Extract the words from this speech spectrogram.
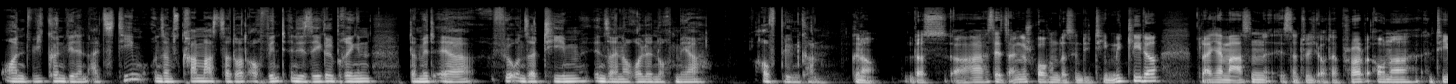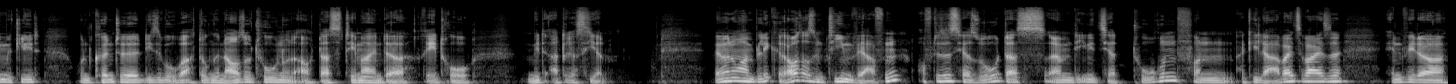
Und wie können wir denn als Team unserem Scrum Master dort auch Wind in die Segel bringen, damit er für unser Team in seiner Rolle noch mehr aufblühen kann? Genau. Das hast du jetzt angesprochen, das sind die Teammitglieder. Gleichermaßen ist natürlich auch der Product Owner ein Teammitglied und könnte diese Beobachtung genauso tun und auch das Thema in der Retro mit adressieren. Wenn wir nochmal einen Blick raus aus dem Team werfen, oft ist es ja so, dass ähm, die Initiatoren von agiler Arbeitsweise entweder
